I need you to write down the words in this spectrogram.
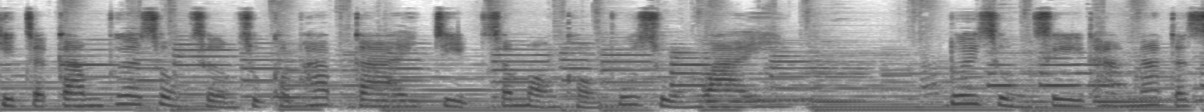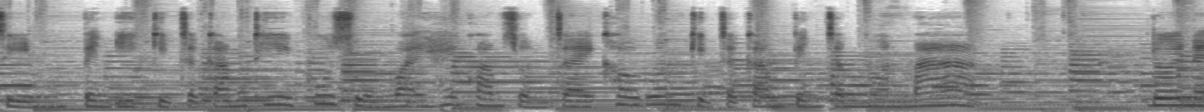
กิจกรรมเพื่อส่งเสริมสุขภาพกายจิตสมองของผู้สูงวัย ด้วยสูงซีทางนาฏศิลป์เป็นอีกกิจกรรมที่ผู้สูงวัยให้ความสนใจเข้าร่วมกิจกรรมเป็นจำนวนมาก โดยใน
